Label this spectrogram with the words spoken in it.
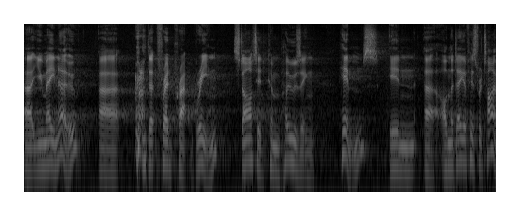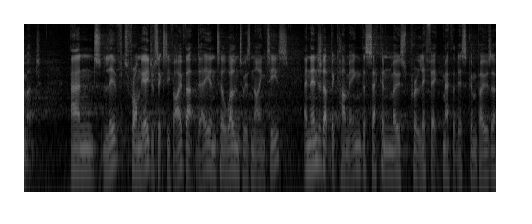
uh, you may know uh, that Fred Pratt Green started composing hymns in, uh, on the day of his retirement and lived from the age of 65 that day until well into his 90s and ended up becoming the second most prolific Methodist composer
